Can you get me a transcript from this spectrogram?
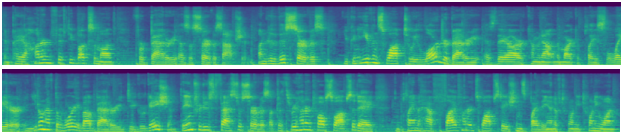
and pay 150 bucks a month for battery as a service option. Under this service, you can even swap to a larger battery as they are coming out in the marketplace later, and you don't have to worry about battery degradation. They introduced faster service up to 312 swaps a day and plan to have 500 swap stations by the end of 2021,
